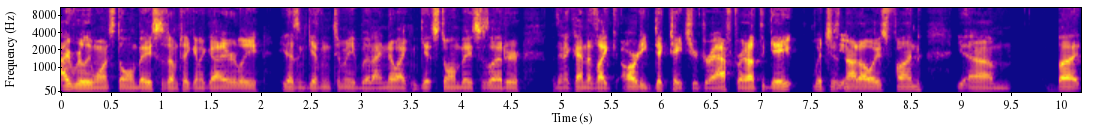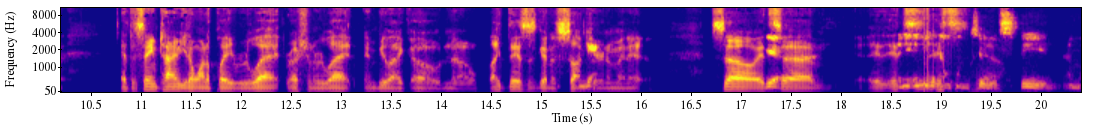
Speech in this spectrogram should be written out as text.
I really want stolen bases. I'm taking a guy early. He doesn't give them to me, but I know I can get stolen bases later. But then it kind of like already dictates your draft right out the gate, which is Yeah. not always fun. Yeah, Um, but at the same time, you don't want to play roulette, Russian roulette, and be like, oh no, like this is gonna suck Yeah. here in a minute. So it's Yeah. um, it, it's, and it's too yeah. with speed. I'm,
